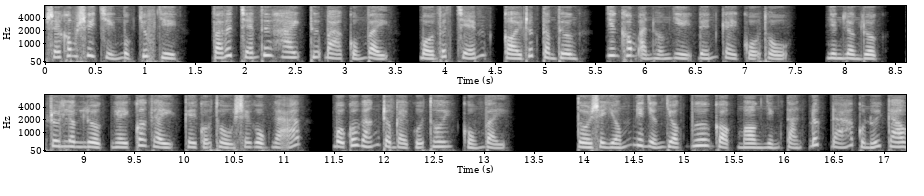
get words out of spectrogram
sẽ không suy chuyển một chút gì, và vết chém thứ hai, thứ ba cũng vậy. Mỗi vết chém coi rất tầm thường nhưng không ảnh hưởng gì đến cây cổ thụ. Nhưng lần lượt, rồi lần lượt ngày qua ngày cây cổ thụ sẽ gục ngã. Mỗi cố gắng trong ngày của tôi cũng vậy. Tôi sẽ giống như những giọt mưa gọt mòn những tảng đất đá của núi cao,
